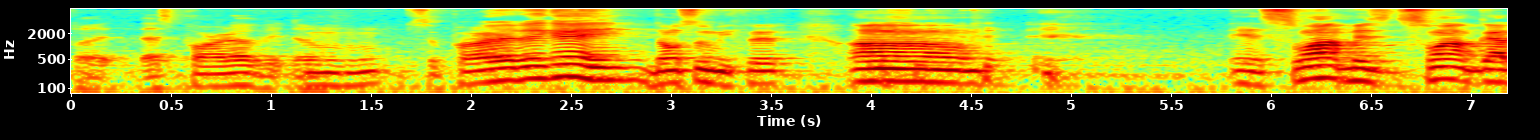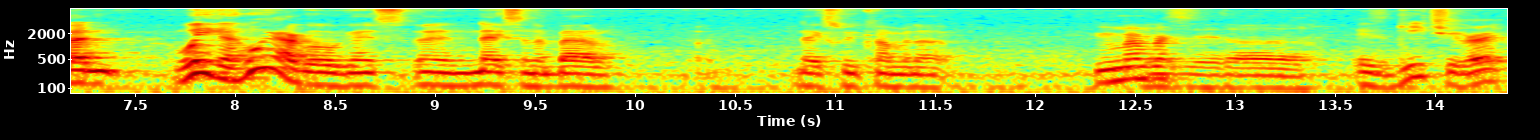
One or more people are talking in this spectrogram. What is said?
But that's part of it though. hmm It's a part of the game. Don't sue me, fifth. Um, and Swamp is Swamp got a. You got? Who y'all go against uh, next in the battle? Next week coming up. You remember? Is it uh? It's Geechee, right?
